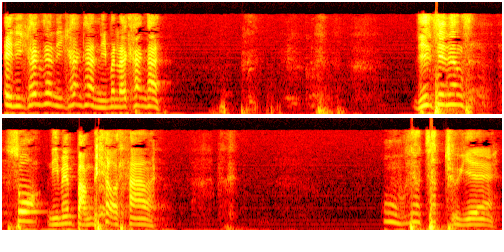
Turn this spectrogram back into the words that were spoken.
诶，你看看，你看看，你们来看看，林先生说你们绑票他了，哦，要插腿诶，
